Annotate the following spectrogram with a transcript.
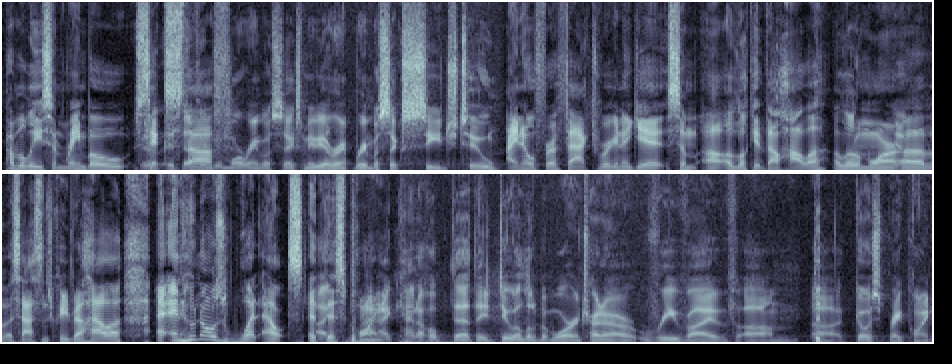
probably some Rainbow Six It's stuff. definitely more Rainbow Six, maybe a Ra- Rainbow Six Siege two. I know for a fact we're gonna get some uh, a look at Valhalla, a little more Yep. of Assassin's Creed Valhalla, a- and who knows what else at I- this point. I, I kind of hope that they do a little bit more and try to revive um, uh, Ghost Breakpoint.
